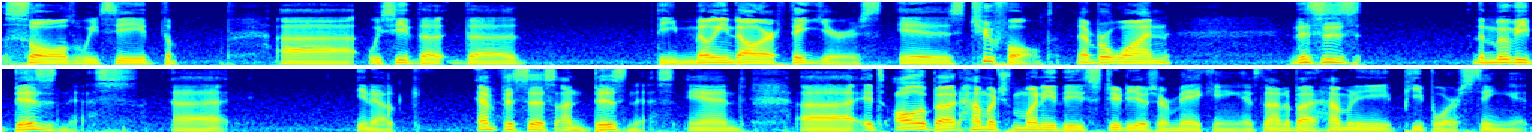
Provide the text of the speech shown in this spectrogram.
sold, we see the uh, we see the the the million dollar figures is twofold. Number one, this is the movie business. Uh, you know, emphasis on business, and uh, it's all about how much money these studios are making. It's not about how many people are seeing it.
